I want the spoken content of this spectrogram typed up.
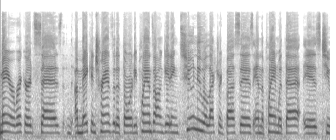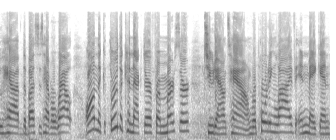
Mayor Reichert says a Macon Transit Authority plans on getting two new electric buses and the plan with that is to have the buses have a route on the through the connector from Mercer to downtown. Reporting live in Macon,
